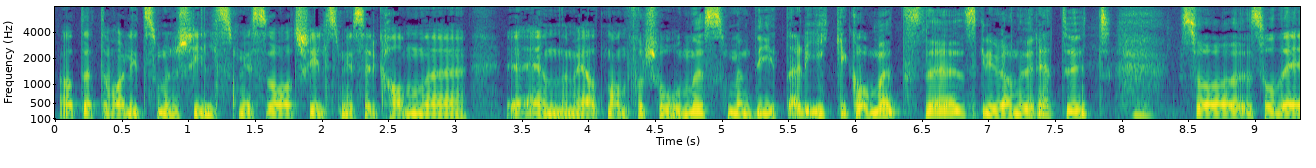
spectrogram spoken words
at, dette var litt som en skilsmisse, og at skilsmisser kan ende med at man forsones, men dit er de ikke kommet. Det skriver han jo rett ut. Så, så det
